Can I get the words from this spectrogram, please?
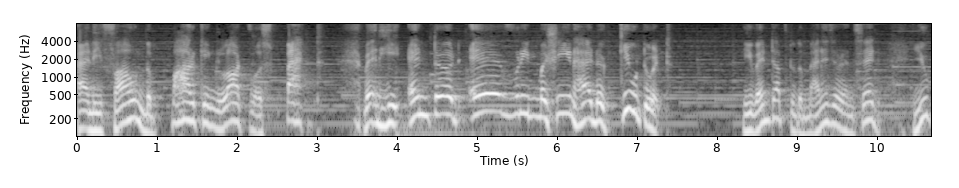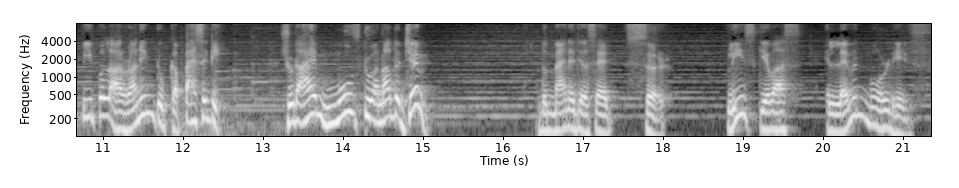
and he found the parking lot was packed. When he entered, every machine had a queue to it. He went up to the manager and said, You people are running to capacity. Should I move to another gym? The manager said, Sir, please give us 11 more days.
